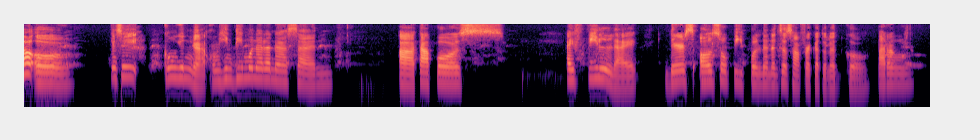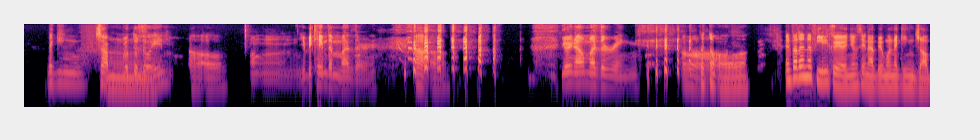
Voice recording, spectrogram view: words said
oo. Kasi kung yun nga, kung hindi mo naranasan, ah tapos I feel like there's also people na nagsasuffer katulad ko. Parang naging job ko Mm. tuloy. Oo. Oo. You became the mother. Oo. You're now mothering. Oo. Totoo. And parang na-feel ko yun, yung sinabi mo naging job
